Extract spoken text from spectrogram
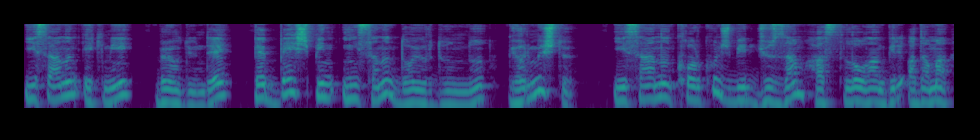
İsa'nın ekmeği böldüğünde ve 5000 insanı doyurduğunu görmüştü. İsa'nın korkunç bir cüzzam hastalığı olan bir adama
